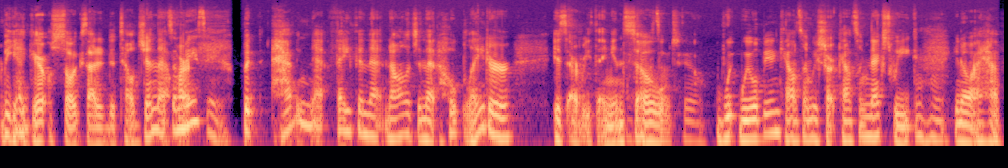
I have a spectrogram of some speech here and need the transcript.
But yeah, Garrett was so excited to tell Jen that It's part. amazing. But having that faith and that knowledge and that hope later is everything. And so so, too. Mm-hmm. we, we will be in counseling. We start counseling next week. You know, I have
